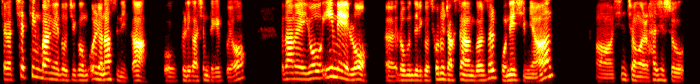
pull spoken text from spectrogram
제가 채팅방에도 지금 올려놨으니까 꼭 클릭하시면 되겠고요. 그 다음에 요 이메일로 어, 여러분들이 그 서류 작성한 것을 보내시면 어, 신청을 하실 수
